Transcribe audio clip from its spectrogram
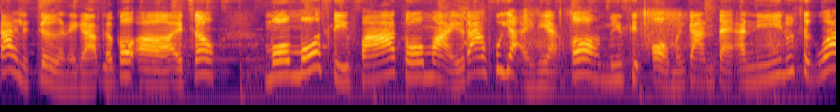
ได้หลือเกินนะครับ แล้วก็เออไอ้เจ้าโมโมสีฟ้าตัวใหม่ร่างผู้ใหญ่เนี่ยก็มีสิทธิ์ออกเหมือนกัน แต่อันนี้รู้สึกว่า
